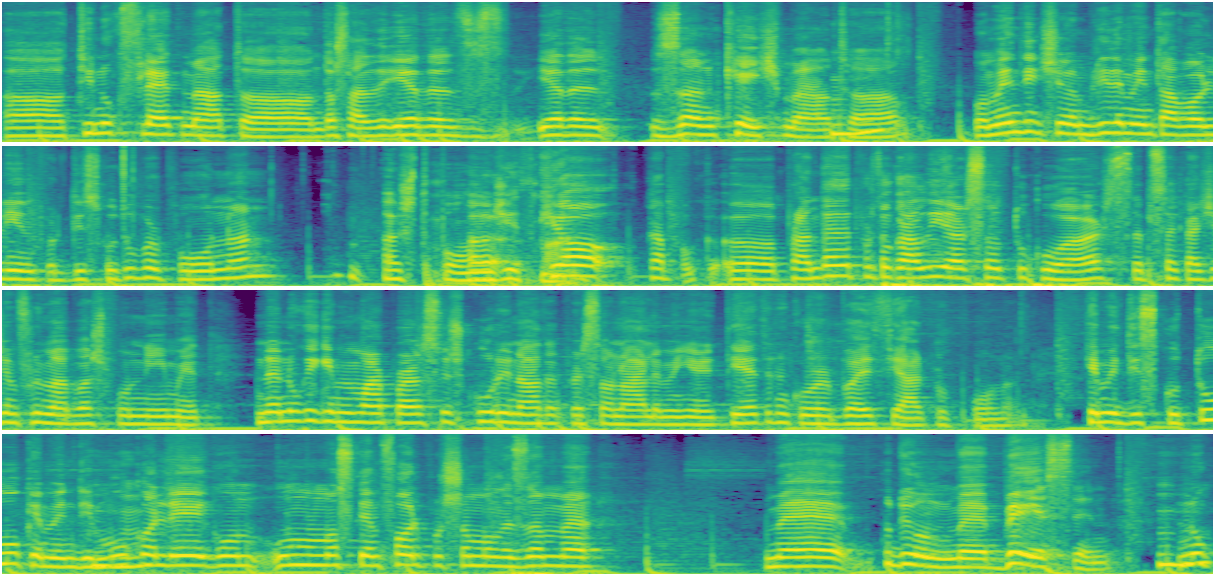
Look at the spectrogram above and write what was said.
uh, ti nuk flet me atë, ndoshta edhe edhe je zën keq me atë. Mm -hmm. Momentin që mblidhemi në tavolinë për të diskutuar për punën, është punë uh, gjithmonë. Kjo ka uh, prandaj edhe portokallia është sot ku është, sepse ka qenë fryma e bashkëpunimit. Ne nuk i kemi marrë parasysh kurrë inatet personale me njëri tjetrin kur është bëhet fjalë për punën. Kemi diskutu, kemi ndihmu mm -hmm. kolegun, unë mos kem fol për shembull e zëm me me, ku di un, me Besin. Mm -hmm. Nuk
